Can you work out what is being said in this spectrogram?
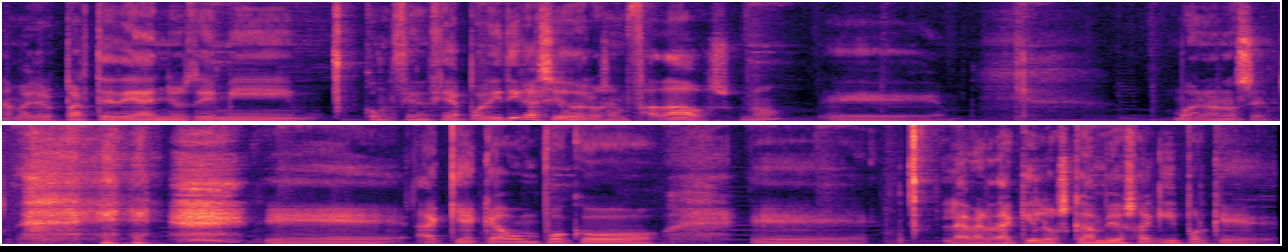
la mayor parte de años de mi conciencia política ha sido de los enfadados, ¿no? Eh, bueno, no sé. Eh, aquí acaba un poco... Eh, la verdad que los cambios aquí, porque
